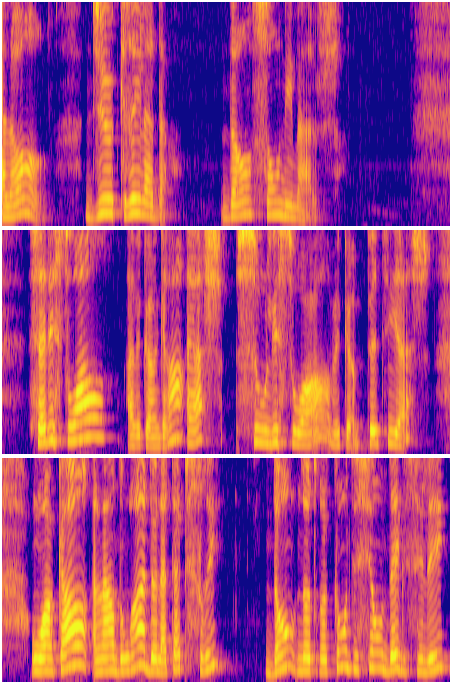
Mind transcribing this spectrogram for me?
Alors, Dieu crée l'Adam dans son image. C'est l'histoire avec un grand H sous l'histoire avec un petit H, ou encore l'endroit de la tapisserie dont notre condition d'exilé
